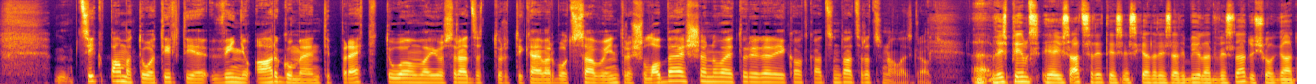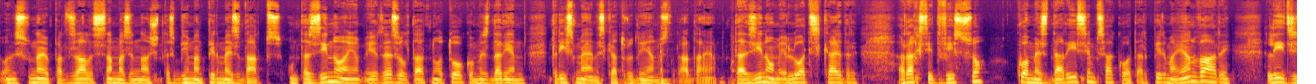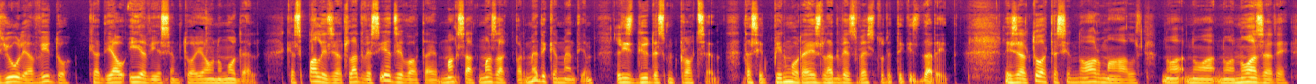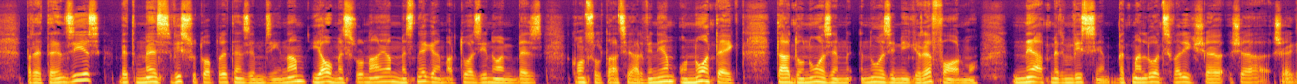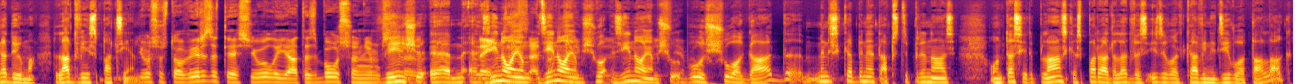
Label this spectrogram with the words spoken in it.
Cik pamatot ir tie viņu argumenti pret to, vai jūs redzat tur tikai varbūt savu interešu lobēšanu, vai tur ir arī kaut kāds tāds racionālais grauds? Uh, vispirms, ja jūs atceraties, es kādreiz arī biju Latvijas radu šo gadu, un es runāju par zāles samazināšanu. Tas bija mans pirmais darbs, un tas ziņojums ir rezultāts no to, ko mēs darījām trīs mēnešus katru dienu strādājām. Tā ziņojuma ir ļoti skaidri rakstīt visu Ko mēs darīsim, sakot, ar 1. janvāri līdz jūlijā vidu, kad jau ieviesim to jaunu modeli, kas palīdzētu Latvijas iedzīvotājiem maksāt mazāk par medikamentiem līdz 20%. Tas ir pirmo reizi Latvijas vēsturē tik izdarīts. Līdz ar to tas ir normāli no, no, no nozare pretenzijas, bet mēs visu to pretenziju zinām, jau mēs runājam, mēs negaidām ar to ziņojumu bez konsultācijām ar viņiem, un noteikti tādu nozem, nozīmīgu reformu neapmierim visiem, bet man ļoti svarīgi šajā, šajā, šajā gadījumā Latvijas pacientu pacientu. Jūs uz to virzaties jūlijā, tas būs un jums Viņš, um, zinojam, zinojam, šo, zinojam šo, būs šogad ministra kabineta apstiprinās, un tas ir plāns, kas parāda Latvijas izdzīvot, kā viņi dzīvo tālāk.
